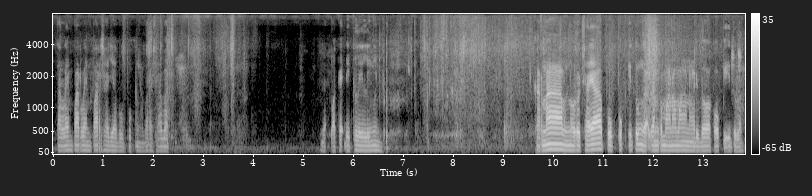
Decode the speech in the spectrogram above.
Kita lempar-lempar saja pupuknya para sahabat. Nggak pakai dikelilingin. Karena menurut saya pupuk itu nggak akan ke mana-mana di bawah kopi itulah.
